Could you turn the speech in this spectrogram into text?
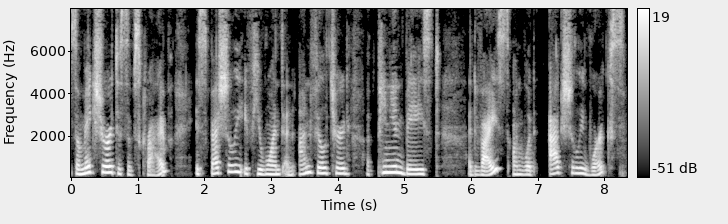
So make sure to subscribe, especially if you want an unfiltered, opinion based advice on what actually works,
